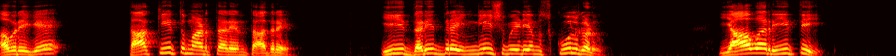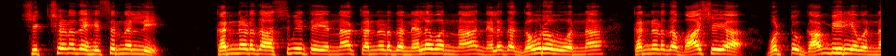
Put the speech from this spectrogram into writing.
ಅವರಿಗೆ ತಾಕೀತು ಮಾಡ್ತಾರೆ ಅಂತ ಆದರೆ ಈ ದರಿದ್ರ ಇಂಗ್ಲೀಷ್ ಮೀಡಿಯಂ ಸ್ಕೂಲ್ಗಳು ಯಾವ ರೀತಿ ಶಿಕ್ಷಣದ ಹೆಸರಿನಲ್ಲಿ ಕನ್ನಡದ ಅಸ್ಮಿತೆಯನ್ನ, ಕನ್ನಡದ ನೆಲವನ್ನ, ನೆಲದ ಗೌರವವನ್ನ, ಕನ್ನಡದ ಭಾಷೆಯ ಒಟ್ಟು ಗಾಂಭೀರ್ಯವನ್ನ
